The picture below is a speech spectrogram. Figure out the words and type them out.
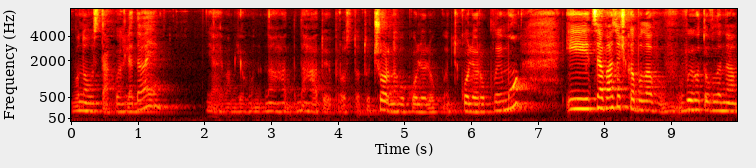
Воно ось так виглядає. Я вам його нагадую просто тут чорного кольору, кольору клеймо. І ця вазочка була виготовлена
